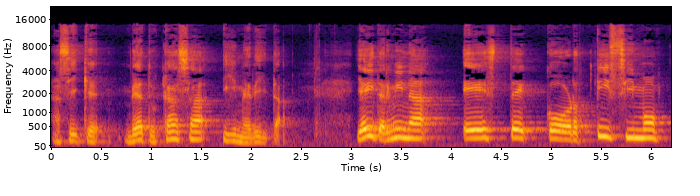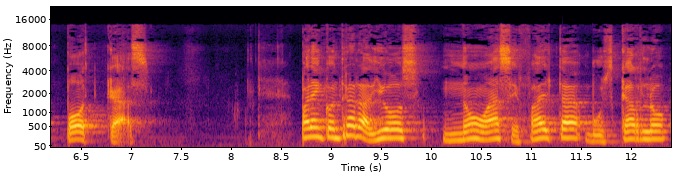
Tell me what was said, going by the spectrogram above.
Así que ve a tu casa y medita. Y ahí termina este cortísimo podcast. Para encontrar a Dios no hace falta buscarlo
